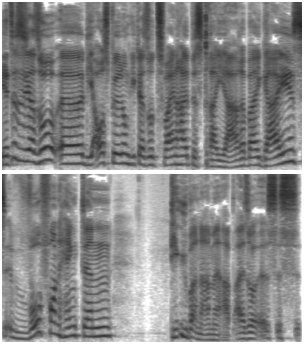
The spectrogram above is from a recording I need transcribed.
Jetzt ist es ja so, äh, die Ausbildung geht ja so zweieinhalb bis drei Jahre bei Geis. Wovon hängt denn die Übernahme ab? Also es ist,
